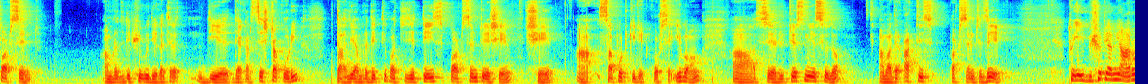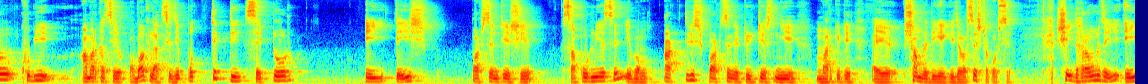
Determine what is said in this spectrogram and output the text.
পার্সেন্ট আমরা যদি ফিবু দিয়ে কাছে দিয়ে দেখার চেষ্টা করি, তাহলে আমরা দেখতে পাচ্ছি যে তেইশ পার্সেন্ট এসে সে সাপোর্ট ক্রিয়েট করছে এবং সে রিটেস্ট নিয়েছিল আমাদের আটত্রিশ পার্সেন্টেজে তো এই বিষয়টি আমি আরও খুবই আমার কাছে অবাক লাগছে যে প্রত্যেকটি সেক্টর এই তেইশ পার্সেন্টে এসে সাপোর্ট নিয়েছে এবং আটত্রিশ পার্সেন্ট একটি টেস্ট নিয়ে মার্কেটে সামনের দিকে এগিয়ে যাওয়ার চেষ্টা করছে। সেই ধারা অনুযায়ী এই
